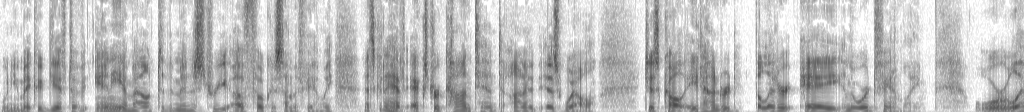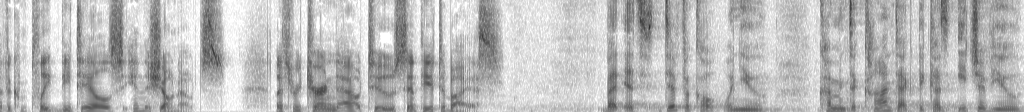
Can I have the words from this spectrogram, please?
when you make a gift of any amount to the ministry of Focus on the Family. That's going to have extra content on it as well. Just call 800, the letter A in the word family, or we'll have the complete details in the show notes. Let's return now to Cynthia Tobias. But it's difficult when you come into contact because each of you,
